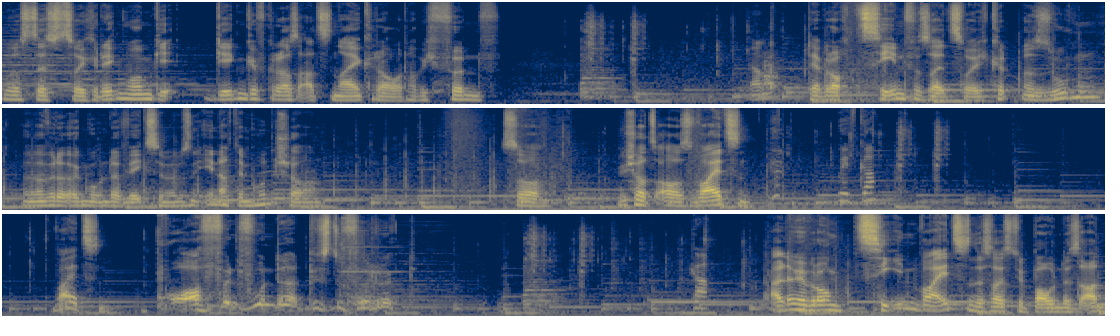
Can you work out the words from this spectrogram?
Du hast das Zeug Regenwurm, Ge Gegengiftgras, Arzneikraut. Habe ich 5. Der braucht 10 für sein Zeug. Könnte man suchen, wenn wir wieder irgendwo unterwegs sind. Wir müssen eh nach dem Hund schauen. So. Wie schaut's aus? Weizen. Weizen. Boah, 500. Bist du verrückt? Alter, wir brauchen 10 Weizen. Das heißt, wir bauen das an.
